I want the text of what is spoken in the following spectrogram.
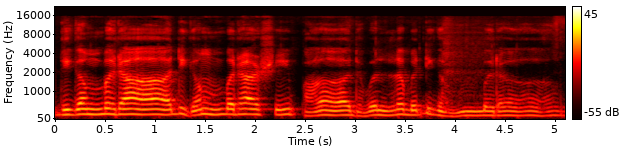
दिगंबरा दिगंबरा श्रीपाद वल्लभ दिगंबरा.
